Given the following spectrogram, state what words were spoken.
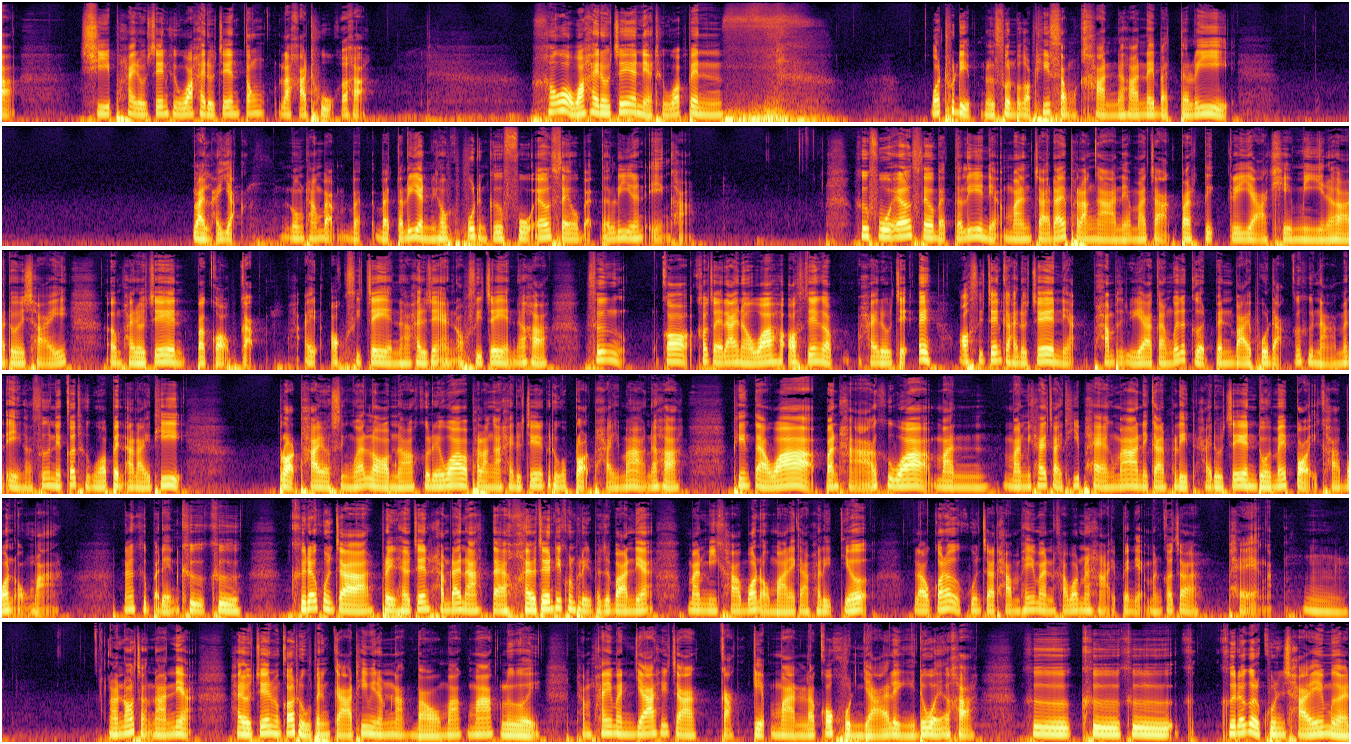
cheap hydrogen คือว่าไฮโดรเจนต้องราคาถูกอะค่ะเขาบอกว่าไฮโดรเจนเนี่ยถือว่าเป็นวัตถุดิบหรือส่วนประกอบที่สำคัญนะคะในแบตเตอรี่ หลาย ๆ อย่าง รวมทั้งแบบแบตเตอรี่อย่างที่เขาพูดถึงคือ fuel cell แบตเตอรี่นั่นเองค่ะ คือ fuel cell แบตเตอรี่เนี่ยมันจะได้พลังงานเนี่ยมาจากปฏิกิริยาเคมีนะคะ โดยใช้ไฮโดรเจนประกอบกับไอออกซิเจนนะคะ hydrogen and oxygen นะคะ ซึ่งก็เข้าใจได้นะว่าออกซิเจนกับไฮโดรเจนเอ้ออกซิเจนกับไฮโดรเจนเนี่ยทำปฏิกิริยากันก็จะเกิดเป็น by-product ก็คือน้ำนั่นเองค่ะซึ่งเนี่ยก็ถือว่าเป็นอะไรที่ ปลอดภัยต่อสิ่งแวดล้อมนะคือเรียกว่าพลังงานไฮโดรเจนก็ถือว่าปลอดภัยมากนะคะ เพียงแต่ว่าปัญหาคือว่ามันมันมีค่าใช้จ่ายที่แพงมากในการผลิตไฮโดรเจน โดยไม่ปล่อยคาร์บอนออกมา นั่นคือประเด็นคือคือคือถ้าคุณจะผลิตไฮโดรเจนทำได้นะ แต่ไฮโดรเจนที่คุณผลิตปัจจุบันเนี้ยมันมีคาร์บอนออกมาในการผลิตเยอะ แล้วก็ถ้าเกิดคุณจะทำให้มันคาร์บอนมันหายไปเนี่ย มันก็จะแพงอะ อืม แล้วนอกจากนั้นเนี่ยไฮโดรเจนมันก็ถือเป็นก๊าซที่มีน้ำหนักเบามากๆเลย ทำให้มันยากที่จะกักเก็บมันแล้วก็ขนย้ายอะไรอย่างนี้ด้วยอะค่ะ คือคือคือคือถ้าเกิดคุณใช้เหมือน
